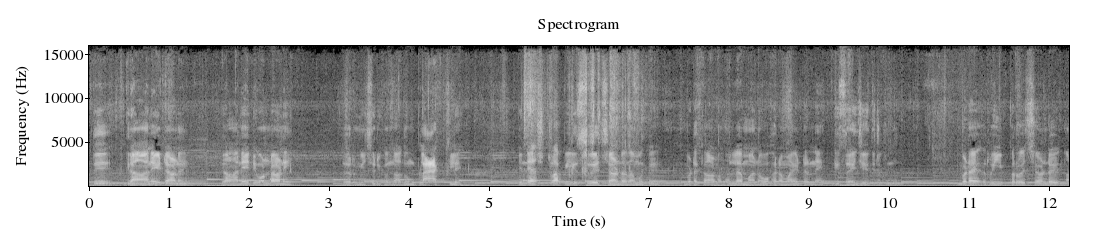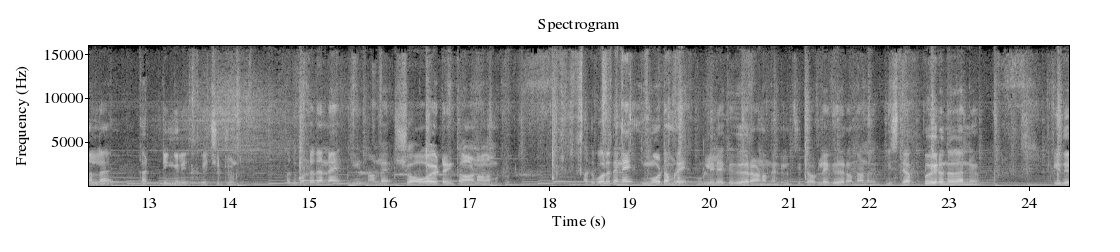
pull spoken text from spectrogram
ഇത് ഗ്രാനൈറ്റാണ് ഗ്രാനൈറ്റ് കൊണ്ടാണ് നിർമ്മിച്ചിരിക്കുന്നത്. അതും ബ്ലാക്കിൽ ഇതിന്റെ എക്സ്ട്രാ പീസ് വെച്ചാണ് നമുക്ക് ഇവിടെ കാണാം. നല്ല മനോഹരമായിട്ട് തന്നെ ഡിസൈൻ ചെയ്തിരിക്കുന്നത്. ഇവിടെ റീപ്പർ വെച്ചുകൊണ്ട് നല്ല കട്ടിങ്ങിൽ വെച്ചിട്ടുണ്ട്. അതുകൊണ്ട് തന്നെ ഈ നല്ല ഷോ ആയിട്ട് കാണാം നമുക്ക്. അതുപോലെ തന്നെ ഇങ്ങോട്ട് നമ്മൾ ഉള്ളിലേക്ക് കയറുകയാണെന്നുണ്ടെങ്കിലും സിറ്റ് ഔട്ടിലേക്ക് കയറുന്നതാണെങ്കിലും ഈ സ്റ്റെപ്പ് വരുന്നത് തന്നെ ഇത്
